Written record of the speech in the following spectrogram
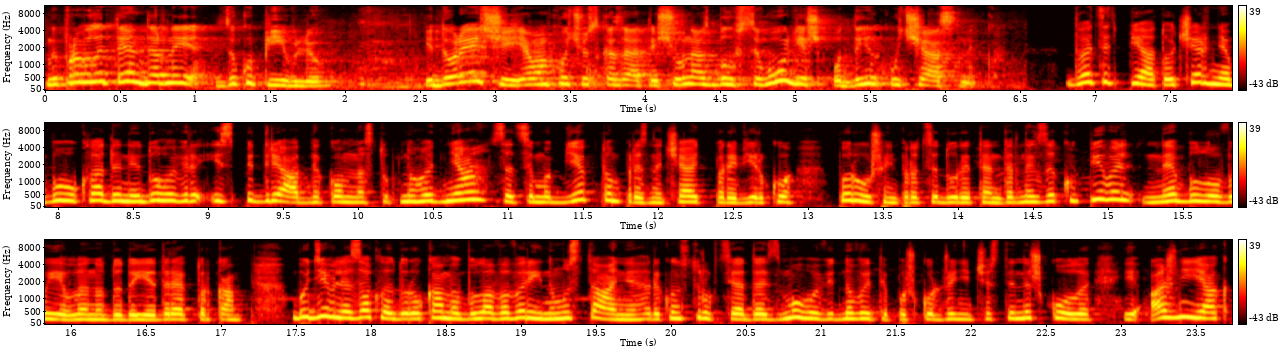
ми провели тендерну закупівлю. І, до речі, я вам хочу сказати, що у нас був всього лиш один учасник. 25 червня був укладений договір із підрядником. Наступного дня за цим об'єктом призначають перевірку. Порушень процедури тендерних закупівель не було виявлено, додає директорка. Будівля закладу роками була в аварійному стані. Реконструкція дасть змогу відновити пошкоджені частини школи і аж ніяк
